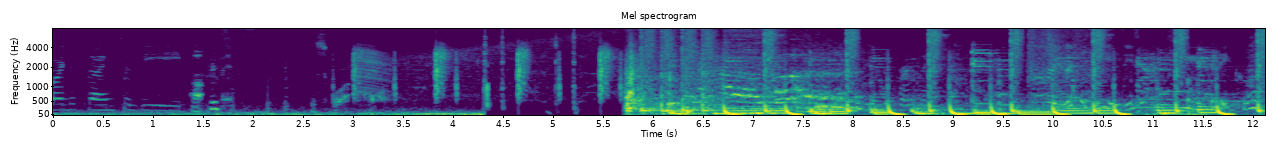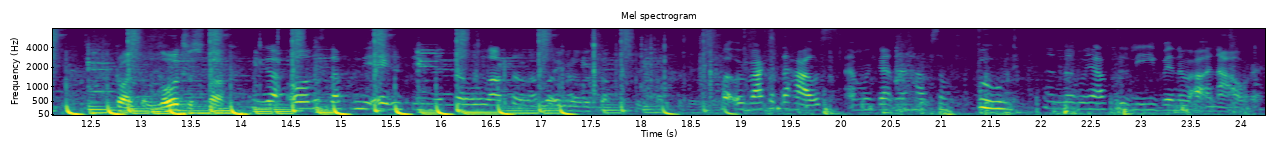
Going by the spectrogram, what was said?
Now we're just going to the office. The squad. Got loads of stuff. We got all the stuff from the agency and it's a lot, a lot. Not even all the stuff that should. But we're back at the house and we're gonna have some food and then we have to leave in about an hour.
